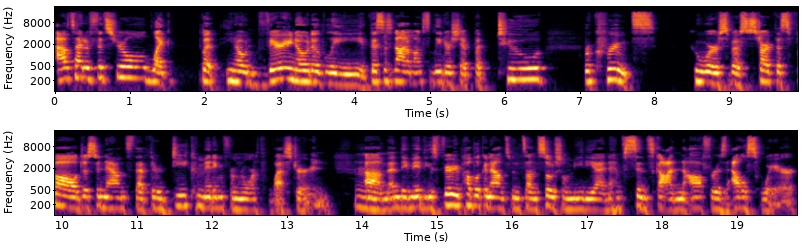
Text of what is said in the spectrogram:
outside of Fitzgerald, like but, you know, very notably, this is not amongst leadership, but two recruits who were supposed to start this fall just announced that they're decommitting from Northwestern. Mm. Um, and they made these very public announcements on social media and have since gotten offers elsewhere.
